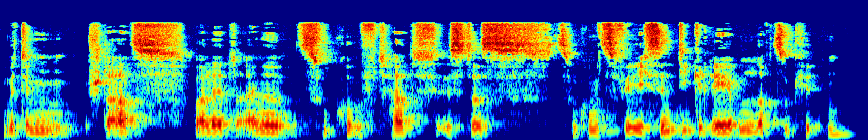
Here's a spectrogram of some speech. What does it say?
mit dem Staatsballett eine Zukunft hat? Ist das zukunftsfähig? Sind die Gräben noch zu kitten?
